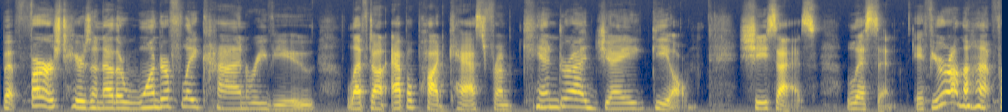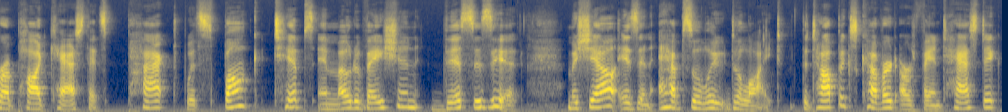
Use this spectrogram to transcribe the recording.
But first, here's another wonderfully kind review left on Apple Podcasts from Kendra J. Gill. She says, Listen, if you're on the hunt for a podcast that's packed with spunk, tips, and motivation, this is it. Michelle is an absolute delight. The topics covered are fantastic,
